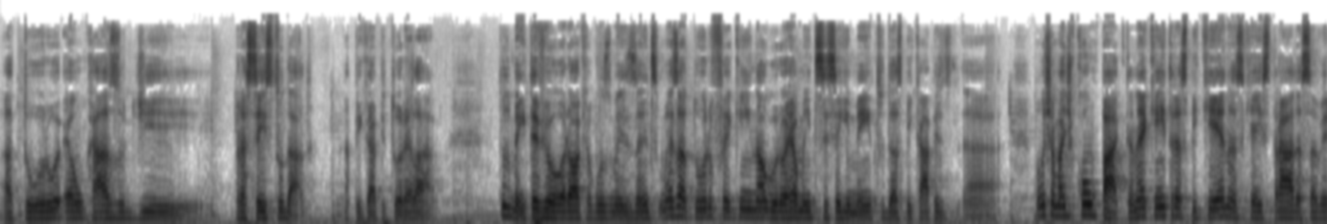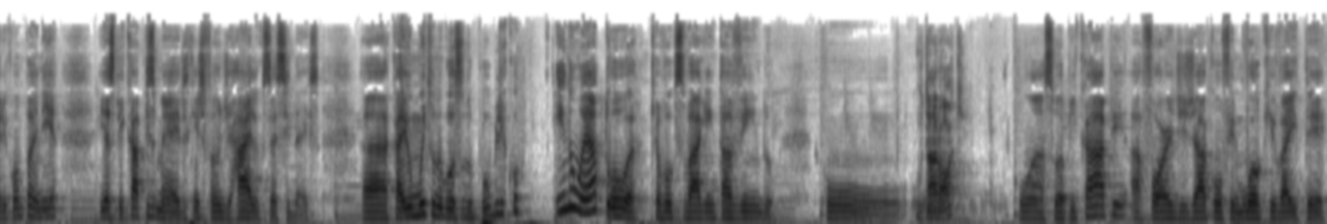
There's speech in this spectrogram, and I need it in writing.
a Toro é um caso de para ser estudado. A picape Toro ela tudo bem, teve o Oroch alguns meses antes, mas a Turo foi quem inaugurou realmente esse segmento das picapes, uh, vamos chamar de compacta, né? Que é entre as pequenas, que é a Estrada, Saveiro e companhia, e as picapes médias, que a gente tá falando de Hilux S10. Uh, ah, caiu muito no gosto do público, e não é à toa que a Volkswagen está vindo com... O Tarok. Com a sua picape, a Ford já confirmou que vai ter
